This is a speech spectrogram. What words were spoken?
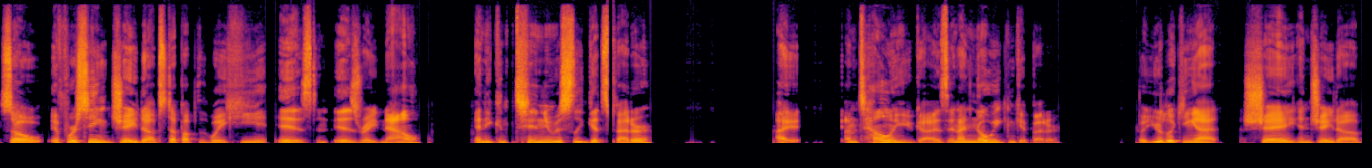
So if we're seeing J Dub step up the way he is and is right now, and he continuously gets better, I I'm telling you guys, and I know he can get better, but you're looking at Shai and J Dub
